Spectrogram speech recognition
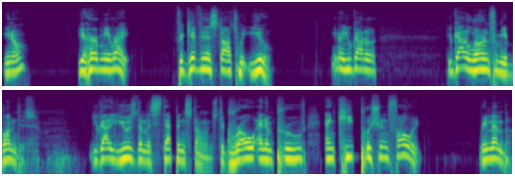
You know? You heard me right. Forgiveness starts with you. You know, you gotta you gotta learn from your blunders. You gotta use them as stepping stones to grow and improve and keep pushing forward. Remember,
